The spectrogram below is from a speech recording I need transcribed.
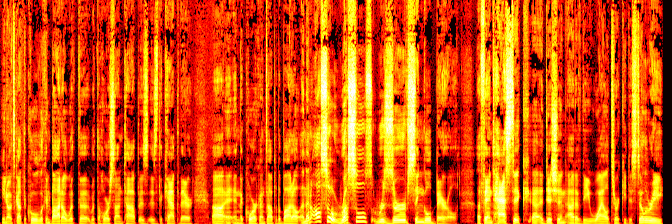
You know, it's got the cool looking bottle with the with the horse on top is is the cap there, uh, and, and, the cork on top of the bottle, and then also Russell's Reserve Single Barrel. A fantastic uh, addition out of the Wild Turkey Distillery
